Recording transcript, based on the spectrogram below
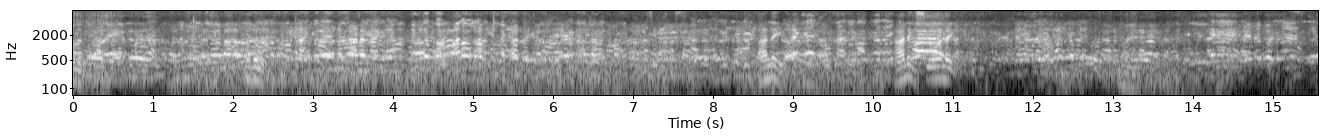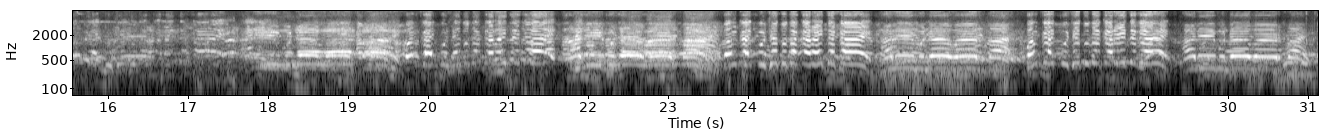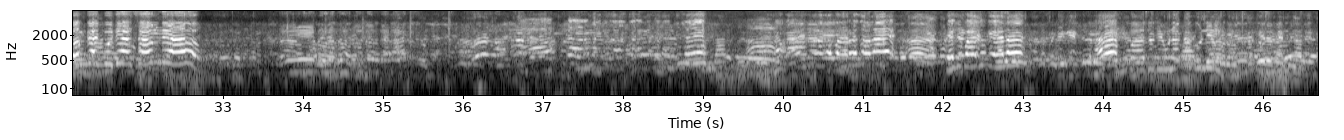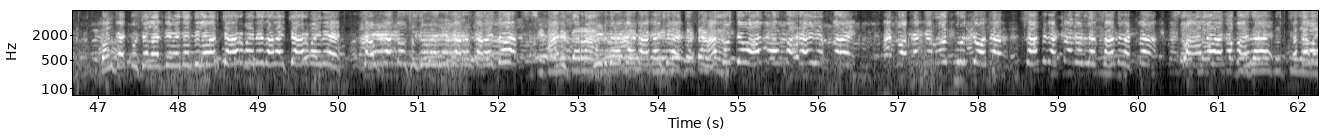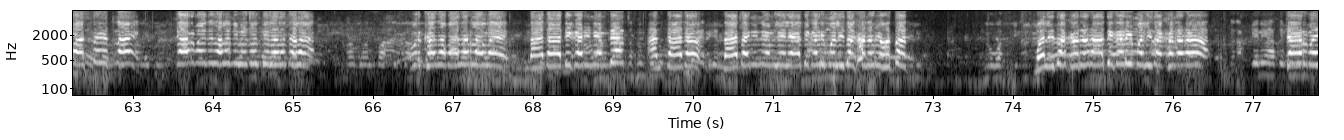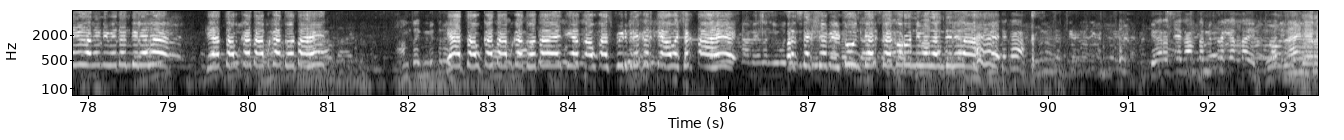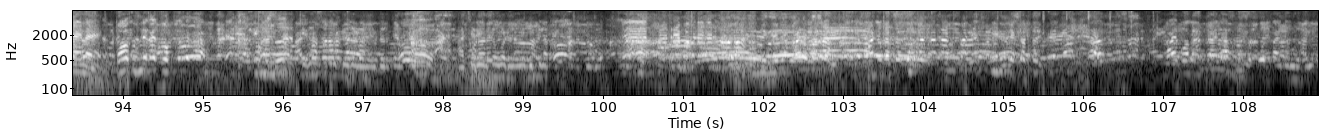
हा बोला आलंय. आलंय शिव आलंय पंकज पुढे तुझं करायचं काय पंकज पुढे तुझं करायचं काय पंकज पुढे तुझं करायचं काय पंकज पुढे सामने आओ त्याची बाजू घ्यायला हा? पंकज कुशला निवेदन दिलेलं चार महिने झाले चार महिने. चौकात तो सुशोभीकरण करायचं आणि टाकायचे. ते वाहन बाहेर येत नाही आणि लोकांचे रोज मृत्यू होतात सात घटना घडल्या सात घटना तो आंधळा का बाहेर आहे तर त्याला वाचता येत नाही. चार महिने झालं निवेदन दिलेलं त्याला. मूर्खाचा बाजार लावलाय. दादा अधिकारी नेमतात आणि दादा दादानी नेमलेले अधिकारी मलिदा खाणारे होतात. मलिदा खाणारा अधिकारी मलिदा खाणारा चार महिने झाले निवेदन दिलेलं. या चौकात अपघात होत आहेत. या चौकात अपघात होत आहेत. या चौकात स्पीड ब्रेकरची आवश्यकता आहे. प्रत्यक्ष भेटून चर्चा करून निवेदन दिलेलं आहे. नाही नाही नाही नाही तेव्हा पुढले काय चोकलेलं का? काय बोलायचं काय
